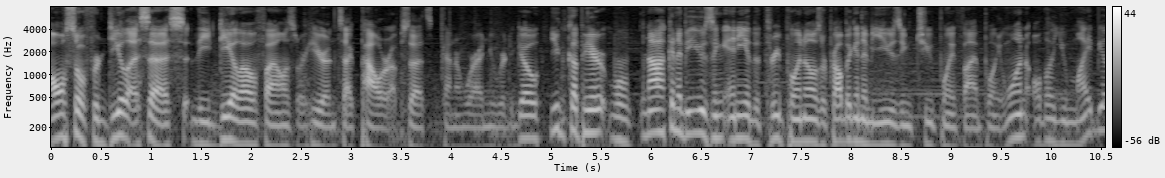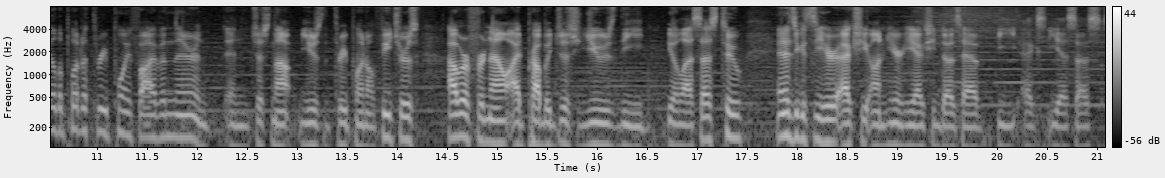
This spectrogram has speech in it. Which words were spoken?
also for DLSS, the DLL files are here in Tech Power Up, so that's kind of where I knew where to go. You can come here. We're not going to be using any of the 3.0s. We're probably going to be using 2.5.1, although you might be able to put a 3.5 in there and, and just not use the 3.0 features. However, for now, I'd probably just use the DLSS 2. And as you can see here, actually on here, he actually does have the XESS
